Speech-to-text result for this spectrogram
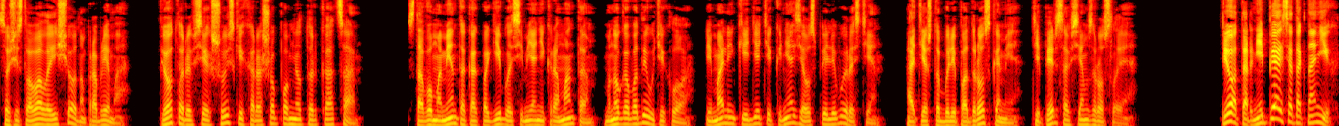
Существовала еще одна проблема. Петр и всех шуйских хорошо помнил только отца. С того момента, как погибла семья некроманта, много воды утекло, и маленькие дети князя успели вырасти, а те, что были подростками, теперь совсем взрослые. «Петр, не пялься так на них!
